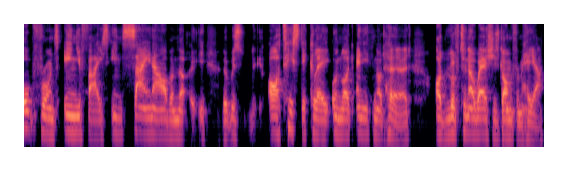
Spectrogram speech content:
upfront, in your face, insane album that that was artistically unlike anything I'd heard. I'd love to know where she's gone from here.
